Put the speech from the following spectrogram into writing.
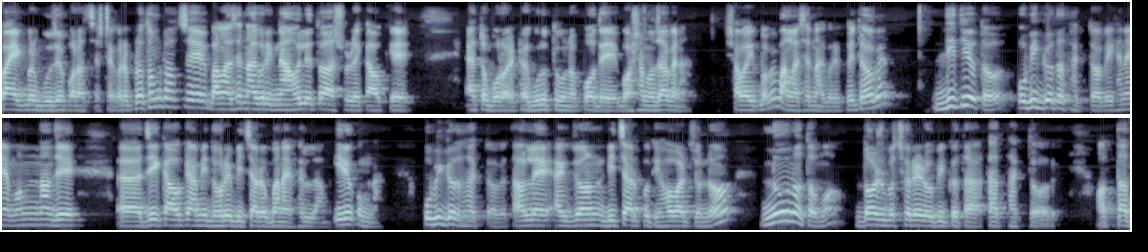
কয়েকবার বুঝে পড়ার চেষ্টা করো। প্রথমটা হচ্ছে বাংলাদেশের নাগরিক না হলে তো আসলে কাউকে এত বড় একটা গুরুত্বপূর্ণ পদে বসানো যাবে না। স্বাভাবিকভাবে বাংলাদেশের নাগরিক হইতে হবে। দ্বিতীয়ত, অভিজ্ঞতা থাকতে হবে। এখানে এমন না যে যে কাউকে আমি ধরে বিচারক বানায় ফেললাম, এরকম না। অভিজ্ঞতা থাকতে হবে। তাহলে একজন বিচারপতি হওয়ার জন্য ন্যূনতম দশ বছরের অভিজ্ঞতা তার থাকতে হবে। অর্থাৎ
